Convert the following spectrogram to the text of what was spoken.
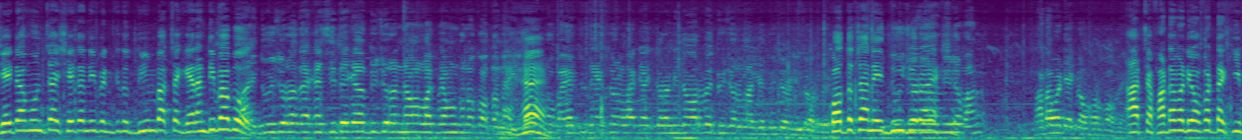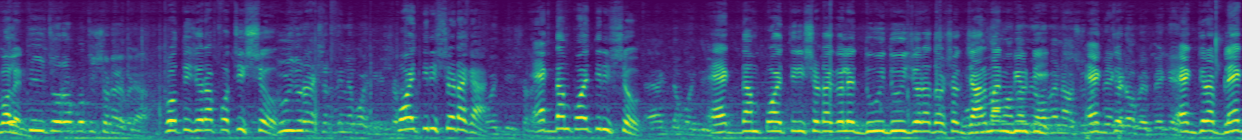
যেটা মন চায় সেটা নিবেন কিন্তু ডিম বাচ্চা গ্যারান্টি পাবো? দুই জোড়া দেখাইছি দেখে দুই জোড়া নেওয়া লাগবে এমন কোনো কথা নাই। হ্যাঁ। ভাইয়ের যদি এক জোড়া লাগে এক জোড়া নিতে পারবে দুই জোড়া লাগে দুই জোড়া নিতে পারবে। কত চান এই দুই জোড়া? নিলে ফাটাফাটি একটা অফার পাবে। আচ্ছা ফাটাফাটি অফারটা কি বলেন? দুই জোড়া 2500 টাকা প্রতি জোড়া পঁচিশশো? দুই জোড়া একসাথে নিলে 3500 টাকা। পঁয়ত্রিশশো টাকা? 3500 টাকা। একদম পঁয়ত্রিশশো? একদম 3500 একদম টাকা হলে দুই দুই জোড়া দর্শক জার্মান বিউটি এক জোড়া এক জোড়া ব্ল্যাক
